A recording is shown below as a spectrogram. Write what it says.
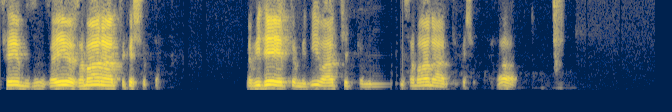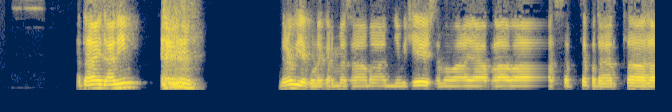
सेम् स एव समानार्थकशब्दः। अभिधेयत्वम् इति वाच्यत्वम् इति समानार्थकशब्दः। अतः इदानीं द्रव्यगुणकर्मसामान्यविशेषसमवायाभावाः सप्तपदार्थाः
